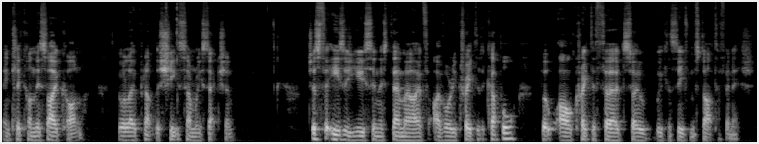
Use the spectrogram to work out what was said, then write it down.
and click on this icon it will open up the sheet summary section. Just for ease of use in this demo, I've, I've already created a couple, but I'll create a third so we can see from start to finish.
